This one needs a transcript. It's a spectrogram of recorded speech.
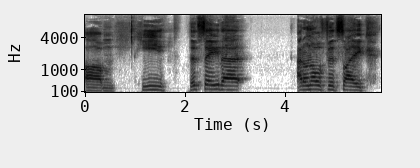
um, he did say that I don't know if it's like,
